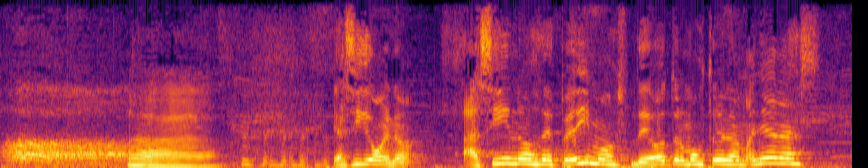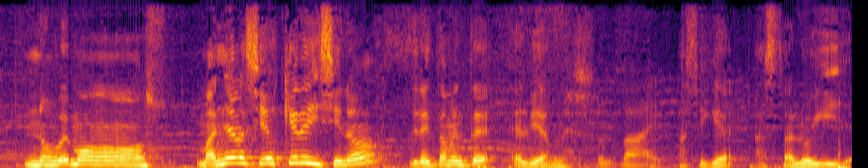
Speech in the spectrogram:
Ah. Y así que bueno, así nos despedimos de otro monstruo de las mañanas. Nos vemos mañana si Dios quiere y si no, directamente el viernes. goodbye. Así que hasta luego.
